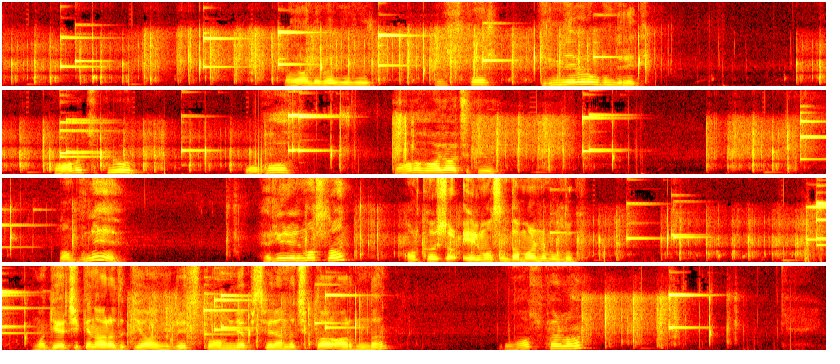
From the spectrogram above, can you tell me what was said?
Bayağı level veriyor. O süper. 20 level oldum direkt. Daha da çıkıyor. Oha. Daha da hala çıkıyor. Lan bu ne? Her yer elmas lan. Arkadaşlar elmasın damarını bulduk. Ama gerçekten aradık yani. Redstone lapis falan da çıktı ardından. Oha süper lan.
